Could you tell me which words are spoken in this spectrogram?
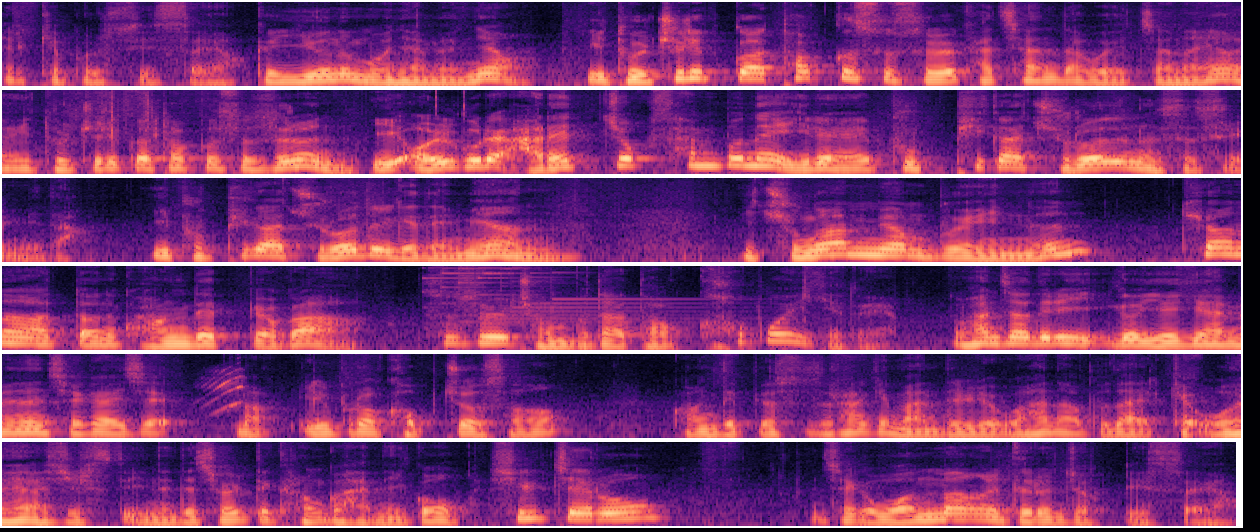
이렇게 볼 수 있어요. 그 이유는 뭐냐면요. 이 돌출입과 턱끝 수술 같이 한다고 했잖아요. 이 돌출입과 턱끝 수술은 이 얼굴의 아래쪽 3분의 1의 부피가 줄어드는 수술입니다. 이 부피가 줄어들게 되면 이 중안면부에 있는 튀어나왔던 광대뼈가 수술 전보다 더 커 보이게 돼요. 환자들이 이거 얘기하면은 제가 이제 막 일부러 겁줘서 광대뼈 수술하게 만들려고 하나 보다 이렇게 오해하실 수도 있는데 절대 그런 거 아니고 실제로 제가 원망을 들은 적도 있어요.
